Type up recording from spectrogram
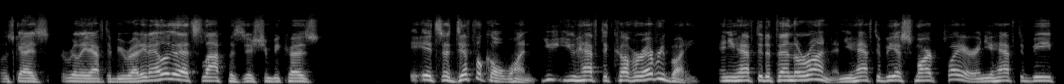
those guys really have to be ready. And I look at that slot position because it's a difficult one. You you have to cover everybody and you have to defend the run and you have to be a smart player and you have to be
